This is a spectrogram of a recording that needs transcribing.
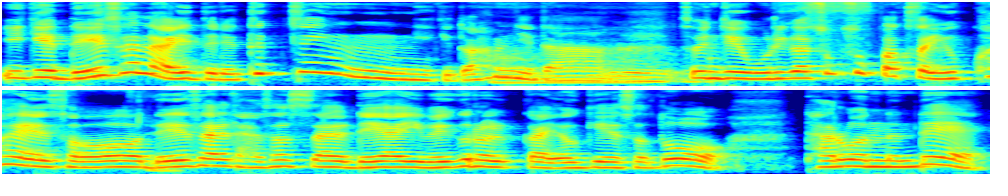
이게 네 살 아이들의 특징이기도 합니다. 음. 그래서 이제 우리가 쑥쑥박사 6화에서 네 살 다섯 살 내 아이 왜 그럴까 여기에서도 다루었는데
